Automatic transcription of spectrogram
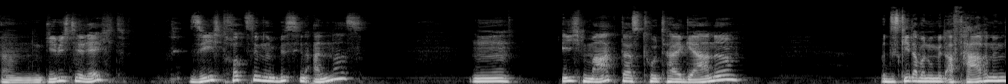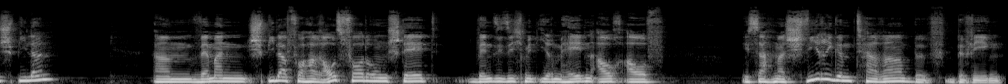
ähm, gebe ich dir recht. Sehe ich trotzdem ein bisschen anders. Hm, ich mag das total gerne. Das geht aber nur mit erfahrenen Spielern. Ähm, wenn man Spieler vor Herausforderungen stellt, wenn sie sich mit ihrem Helden auch auf, ich sag mal, schwierigem Terrain be bewegen.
